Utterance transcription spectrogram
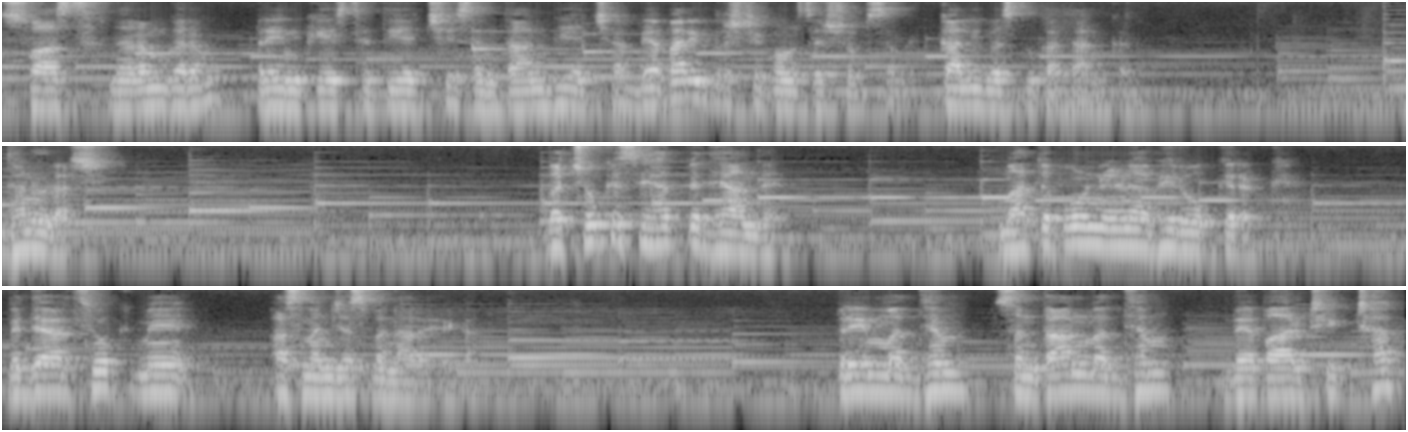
स्वास्थ्य नरम गरम प्रेम की स्थिति अच्छी, संतान भी अच्छा व्यापारिक दृष्टिकोण से शुभ समय। काली वस्तु का दान करें। धनुराशि बच्चों की सेहत पर ध्यान दें। महत्वपूर्ण निर्णय अभी रोक के रखें। विद्यार्थियों में असमंजस बना रहेगा। प्रेम मध्यम, संतान मध्यम, व्यापार ठीक ठाक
